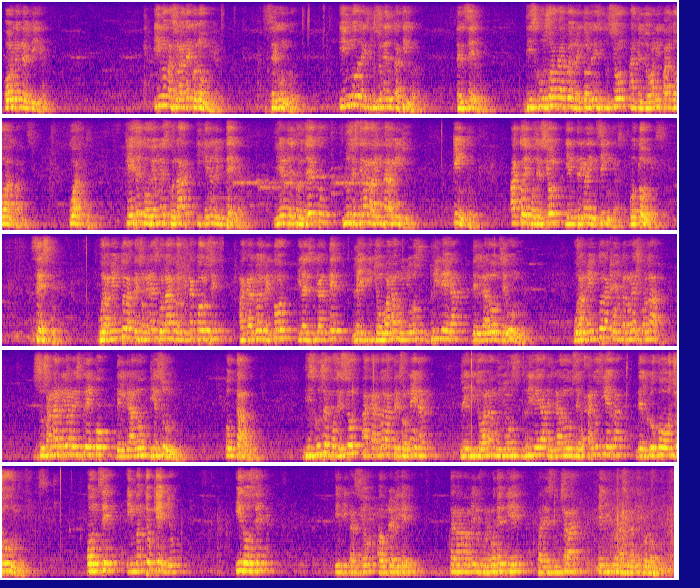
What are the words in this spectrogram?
Orden del día. Himno Nacional de Colombia. Segundo, himno de la institución educativa. Tercero, discurso a cargo del rector de la institución, Ángel Giovanni Pardo Álvarez. Cuarto, ¿qué es el gobierno escolar y quiénes lo integran? Líder del proyecto, Luz Estela Marín Jaramillo. Quinto, acto de posesión y entrega de insignias, botones. Sexto, juramento de la personera escolar 2014 a cargo del rector y la estudiante Lady Giovanna Muñoz Rivera del grado 11.1. Juramento de la contralora escolar Susana Rivera Estrepo del grado 10.1. Octavo, discurso de posesión a cargo de la personera Lady Joana Muñoz Rivera del grado 11, Caño Sierra del grupo 8.1. 11, himno antioqueño. Y 12, invitación a un refrigerio. Tan amable, nos ponemos de pie para escuchar el himno nacional de Colombia.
